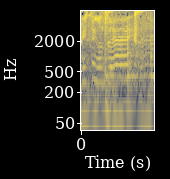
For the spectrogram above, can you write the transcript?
every single day.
